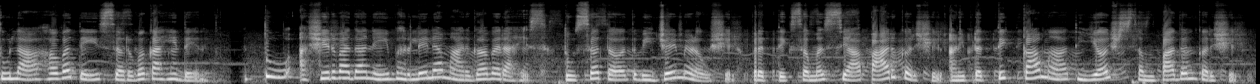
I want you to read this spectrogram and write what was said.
तुला हवं ते सर्व काही देईन. तू आशीर्वादाने भरलेल्या मार्गावर आहेस. तू सतत विजय मिळवशील प्रत्येक समस्या पार करशील आणि प्रत्येक कामात यश संपादन करशील.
